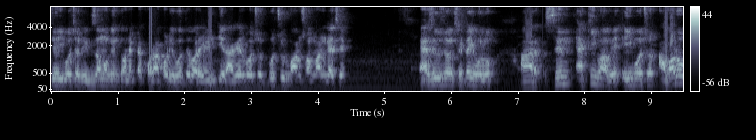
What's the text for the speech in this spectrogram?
যে এই বছর এক্সামও কিন্তু অনেকটা কড়াকড়ি হতে পারে। এনটিএর আগের বছর প্রচুর মান সম্মান গেছে। অ্যাজ ইউজুয়াল সেটাই হলো। আর সেম একইভাবে এই বছর আবারও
